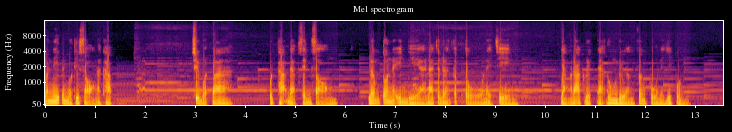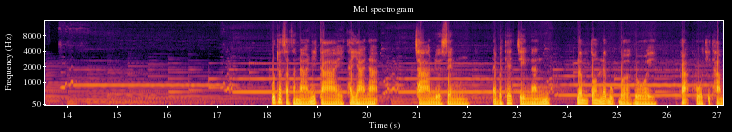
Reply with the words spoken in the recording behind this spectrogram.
วันนี้เป็นบทที่สองนะครับ ชื่อบทว่า พุทธะแบบเซนสองเริ่มต้นในอินเดียและเจริญเติบโตในจีน อย่างรากลึกและรุ่งเรืองเฟื่องฟูในญี่ปุ่น พุทธศาสนานิกาย ทยานะชาญหรือเซน ในประเทศจีนนั้น เริ่มต้นและบุกเบิกโดย พระโพธิธรรม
